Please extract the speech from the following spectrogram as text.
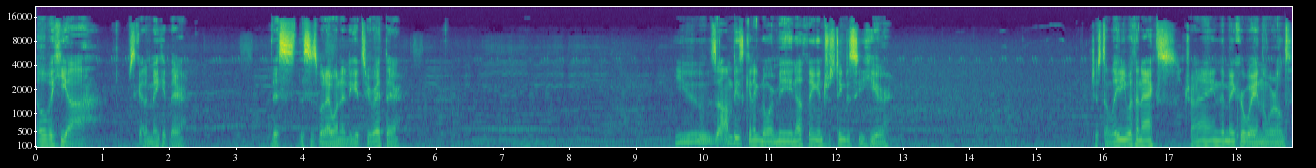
over here. Just got to make it there. This, this is what I wanted to get to right there. You zombies can ignore me. Nothing interesting to see here. Just a lady with an axe trying to make her way in the world.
